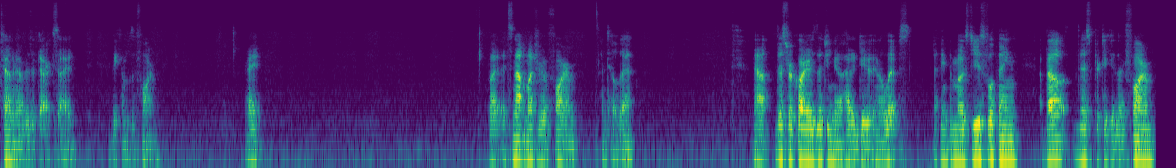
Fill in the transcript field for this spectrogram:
tone over the dark side. It becomes a form, right? but it's not much of a form until then. Now, this requires that you know how to do an ellipse. I think the most useful thing about this particular form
